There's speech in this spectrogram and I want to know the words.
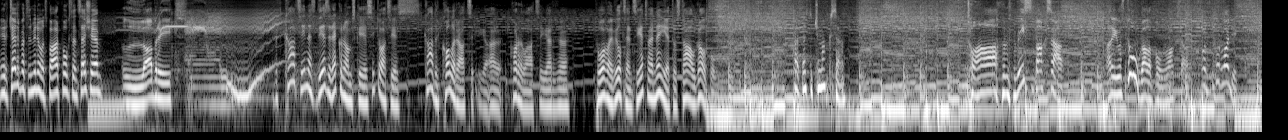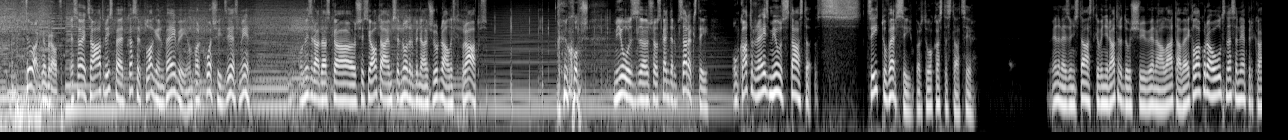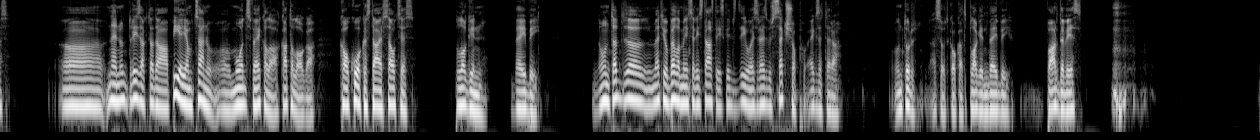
Ir 14 minūtes pāri pusdien sešiem. Labrīt! Bet kāds Ines diez ir ekonomiskajai situācijai? Kāda ir korelācija ar, korelācija ar to, vai vilciens iet vai neiet uz tālu galpunktu? Kā tas taču maksā? Tā viss maksā. Arī uz tuvu galapunktu maksā. Kur, kur loģika? Cilvēki nebrauc. Es veicu ātru izpēti, kas ir plug-in baby un par ko šī dziesma ir. Un izrādās, ka šis jautājums ir nodarbinājis žurnālistu prātus. Kopš Muse šo skaņdarbu sarakstīja. Un katru reizi Muse stāsta citu versiju par to, kas tas ir. Vienreiz viņi stāsta, ka viņi ir atraduši vienā lētā veikalā, kurā Ulas nesen iepirkās. Uh, nē, nu, drīzāk tādā pieejama cenu uh, modes veikalā, katalogā. Kaut ko, kas tā ir saucies Plugin Baby. Nu, un tad uh, Matthew Belamīs arī stāstīs, ka viņš dzīvojas reiz virs sekšopa Exeterā. Un tur esot kaut kāds plugin baby pārdevies.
